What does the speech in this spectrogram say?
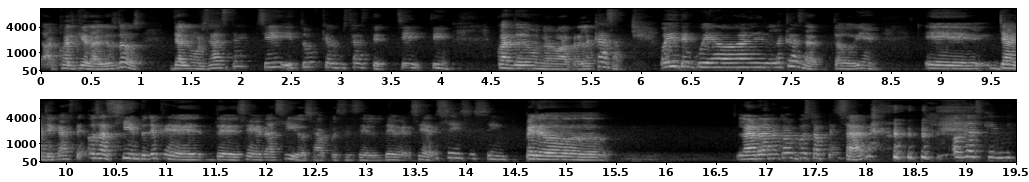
A cualquiera de los dos. ¿Ya almorzaste? Sí, ¿y tú qué almorzaste? Sí, sí. Cuando uno va para la casa, oye, ten cuidado de ir a la casa, todo bien. Eh, ya llegaste, o sea, siento yo que debe, debe ser así, o sea, pues es el deber ser. Sí, sí, sí. Pero la verdad nunca me he puesto a pensar. O sea, es que, en mi,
